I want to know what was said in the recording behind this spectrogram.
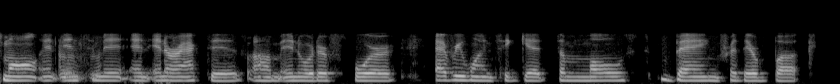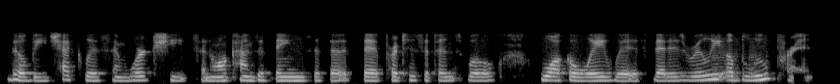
small and mm-hmm. intimate and interactive um, in order for everyone to get the most bang for their buck. There'll be checklists and worksheets and all kinds of things that the that participants will walk away with that is really a mm-hmm. blueprint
